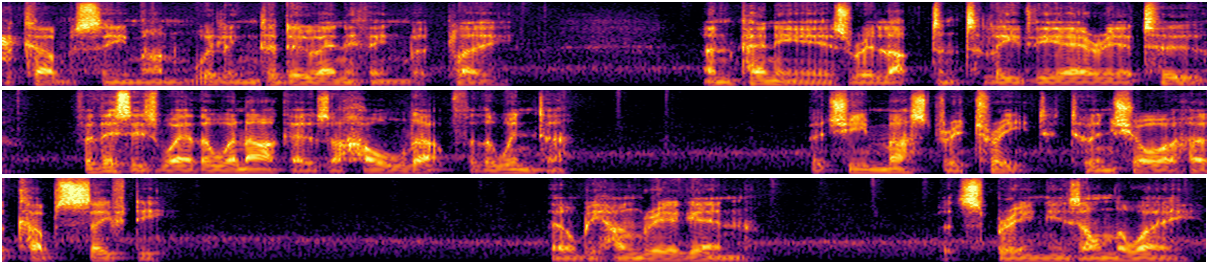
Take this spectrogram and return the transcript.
The cubs seem unwilling to do anything but play. And Penny is reluctant to leave the area too, for this is where the Guanacos are holed up for the winter. But she must retreat to ensure her cubs' safety. They'll be hungry again, but spring is on the way.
